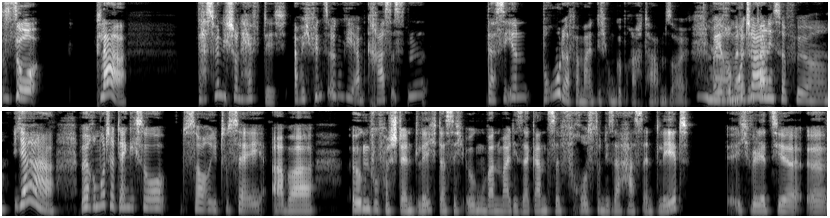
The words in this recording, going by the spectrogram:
So, klar. Das finde ich schon heftig. Aber ich finde es irgendwie am krassesten, dass sie ihren Bruder vermeintlich umgebracht haben soll. Ja, bei ihrer Mutter gar nichts dafür. Ja, bei ihrer Mutter denke ich so, sorry to say, aber irgendwo verständlich, dass sich irgendwann mal dieser ganze Frust und dieser Hass entlädt. Ich will jetzt hier äh,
